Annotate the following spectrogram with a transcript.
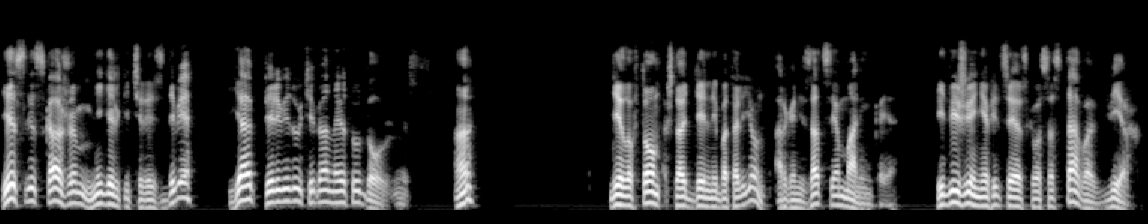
если, скажем, недельки через две я переведу тебя на эту должность, а? Дело в том, что отдельный батальон — организация маленькая, и движение офицерского состава вверх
